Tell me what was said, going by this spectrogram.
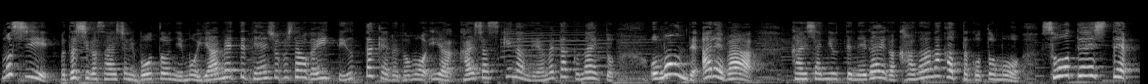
もし私が最初に冒頭にもう辞めて転職した方がいいって言ったけれどもいや会社好きなんで辞めたくないと思うんであれば会社に言って願いが叶わなかったことも想定して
